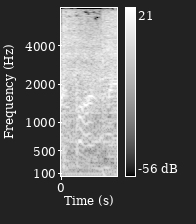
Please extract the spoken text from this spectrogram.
my fine.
